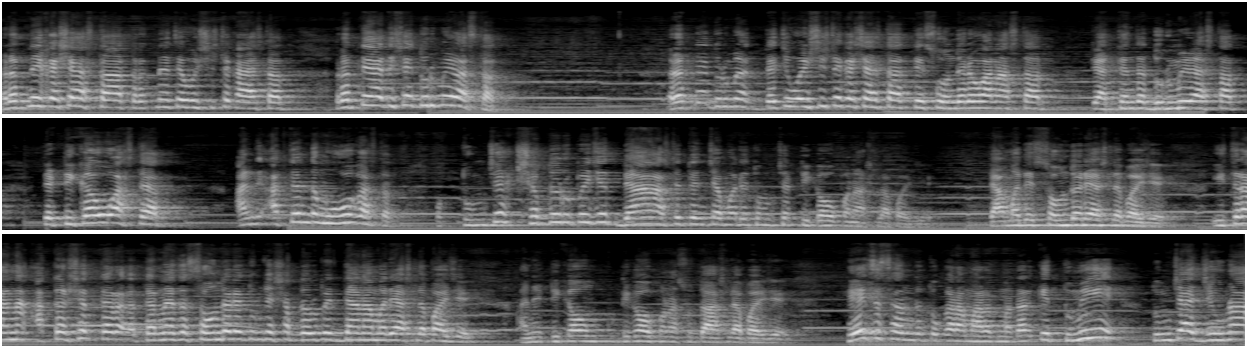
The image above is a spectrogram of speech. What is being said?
रत्ने कसे असतात? रत्नाचे वैशिष्ट्य काय असतात? रत्ने अतिशय दुर्मिळ असतात. रत्ने दुर्मिळ त्याची वैशिष्ट्य कशी असतात? ते सौंदर्यवान असतात ते अत्यंत दुर्मिळ असतात ते टिकाऊ असतात आणि अत्यंत मोहक असतात. मग तुमचे शब्दरूपी जे ज्ञान असते त्यांच्यामध्ये तुमचा टिकाऊपणा असला पाहिजे. त्यामध्ये सौंदर्य असलं पाहिजे. इतरांना आकर्षक कर करण्याचं सौंदर्य तुमच्या शब्दरूपी ज्ञानामध्ये असलं पाहिजे. आणि टिकाऊ टिकाऊपणा सुद्धा असला पाहिजे. हेच संत तुकाराम महाराज म्हणतात की तुम्ही तुमच्या जीवना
